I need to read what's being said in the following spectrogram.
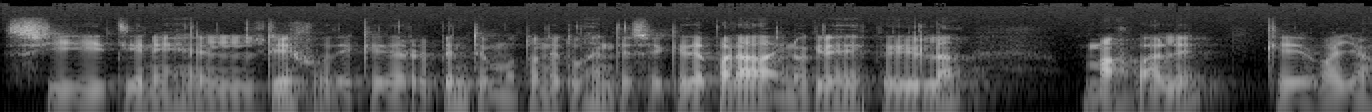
si tienes el riesgo de que de repente un montón de tu gente se quede parada y no quieres despedirla, más vale que vayas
